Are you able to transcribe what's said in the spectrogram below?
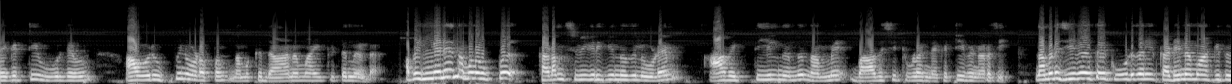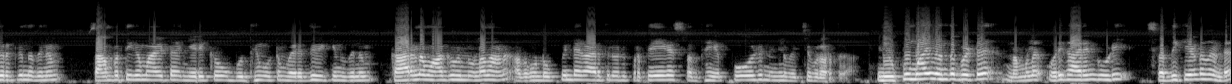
നെഗറ്റീവ് ഊർജവും ആ ഒരു ഉപ്പിനോടൊപ്പം നമുക്ക് ദാനമായി കിട്ടുന്നുണ്ട്. അപ്പൊ ഇങ്ങനെ നമ്മൾ ഉപ്പ് കടം സ്വീകരിക്കുന്നതിലൂടെ ആ വ്യക്തിയിൽ നിന്ന് നമ്മെ ബാധിച്ചിട്ടുള്ള നെഗറ്റീവ് എനർജി നമ്മുടെ ജീവിതത്തെ കൂടുതൽ കഠിനമാക്കി തീർക്കുന്നതിനും സാമ്പത്തികമായിട്ട് ഞെരുക്കവും ബുദ്ധിമുട്ടും വരുത്തി വയ്ക്കുന്നതിനും കാരണമാകുമെന്നുള്ളതാണ്. അതുകൊണ്ട് ഉപ്പിന്റെ കാര്യത്തിൽ ഒരു പ്രത്യേക ശ്രദ്ധ എപ്പോഴും നിങ്ങൾ വെച്ച് പുലർത്തുക. ഇനി ഉപ്പുമായി ബന്ധപ്പെട്ട് നമ്മൾ ഒരു കാര്യം കൂടി ശ്രദ്ധിക്കേണ്ടതുണ്ട്.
